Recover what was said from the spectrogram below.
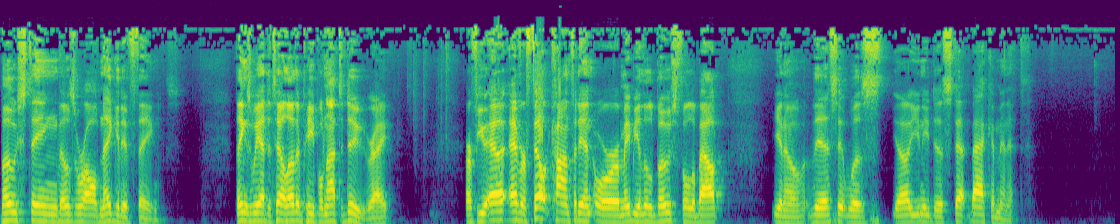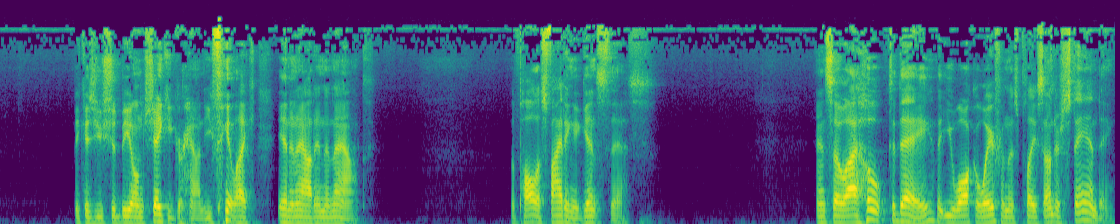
boasting, those were all negative things. Things we had to tell other people not to do, right? Or if you ever felt confident or maybe a little boastful about, you know, this, it was, you know, you need to step back a minute because you should be on shaky ground. You feel like in and out, in and out. But Paul is fighting against this. And so I hope today that you walk away from this place understanding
